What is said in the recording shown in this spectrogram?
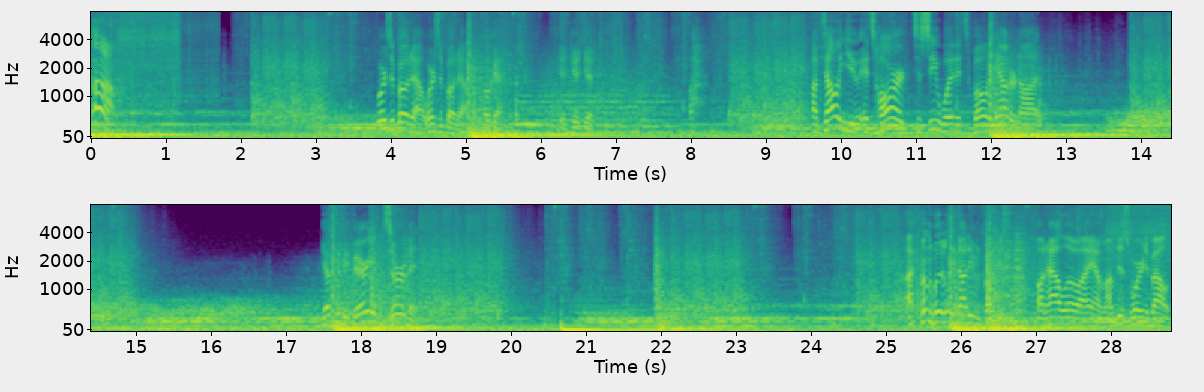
Oh! Where's the boat out? Where's the boat out? Okay. Good, good, good. I'm telling you, it's hard to see when it's bowing out or not. You have to be very observant. I'm literally not even focused on how low I am. I'm just worried about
